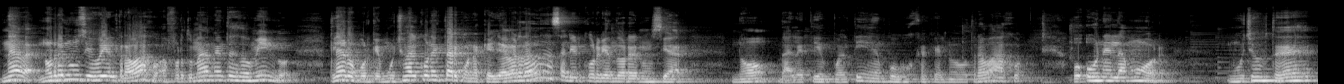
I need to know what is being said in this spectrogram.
nada, no renuncies hoy al trabajo, afortunadamente es domingo. Claro, porque muchos al conectar con aquella verdad van a salir corriendo a renunciar. No, dale tiempo al tiempo, busca aquel nuevo trabajo. O, o en el amor, Muchos de ustedes,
